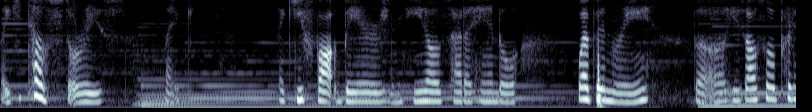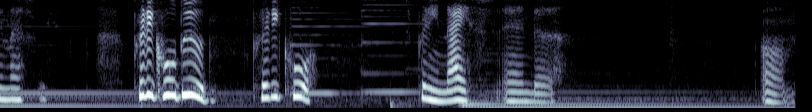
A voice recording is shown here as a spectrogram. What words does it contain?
Like he tells stories, like like he fought bears and he knows how to handle weaponry, but uh, he's also a pretty nice, pretty cool dude, pretty cool. He's pretty nice and. uh um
